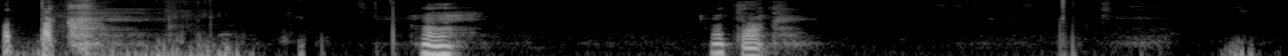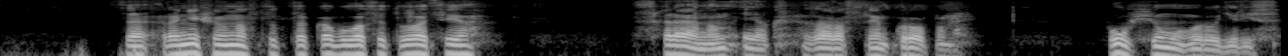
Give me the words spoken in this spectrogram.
От так. От так. Це раніше у нас тут така була ситуація з хреном, як зараз з цим кропом. По всьому городі ріс.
